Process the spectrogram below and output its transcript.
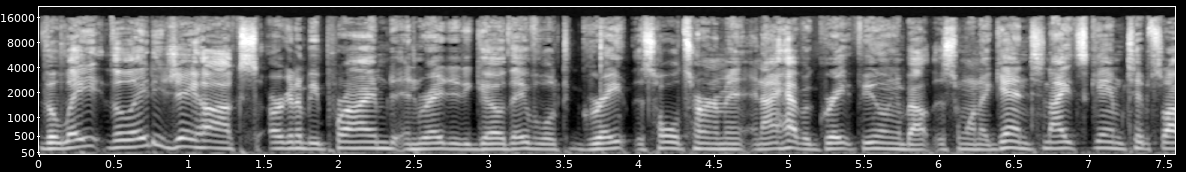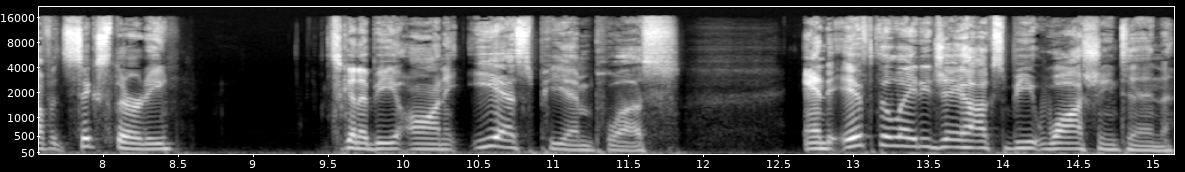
the late the Lady Jayhawks are going to be primed and ready to go. They've looked great this whole tournament, and I have a great feeling about this one. Again, tonight's game tips off at six thirty. It's going to be on ESPN Plus. And if the Lady Jayhawks beat Washington,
